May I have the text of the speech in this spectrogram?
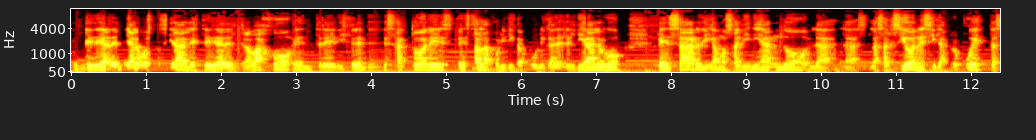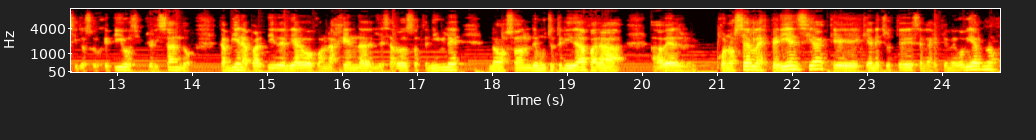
esta idea del diálogo social, esta idea del trabajo entre diferentes actores, pensar la política pública desde el diálogo, pensar, digamos, alineando las, las acciones y las propuestas y los objetivos y priorizando también a partir del diálogo con la agenda del desarrollo sostenible, nos son de mucha utilidad para haber conocer la experiencia que, han hecho ustedes en la gestión de gobierno,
